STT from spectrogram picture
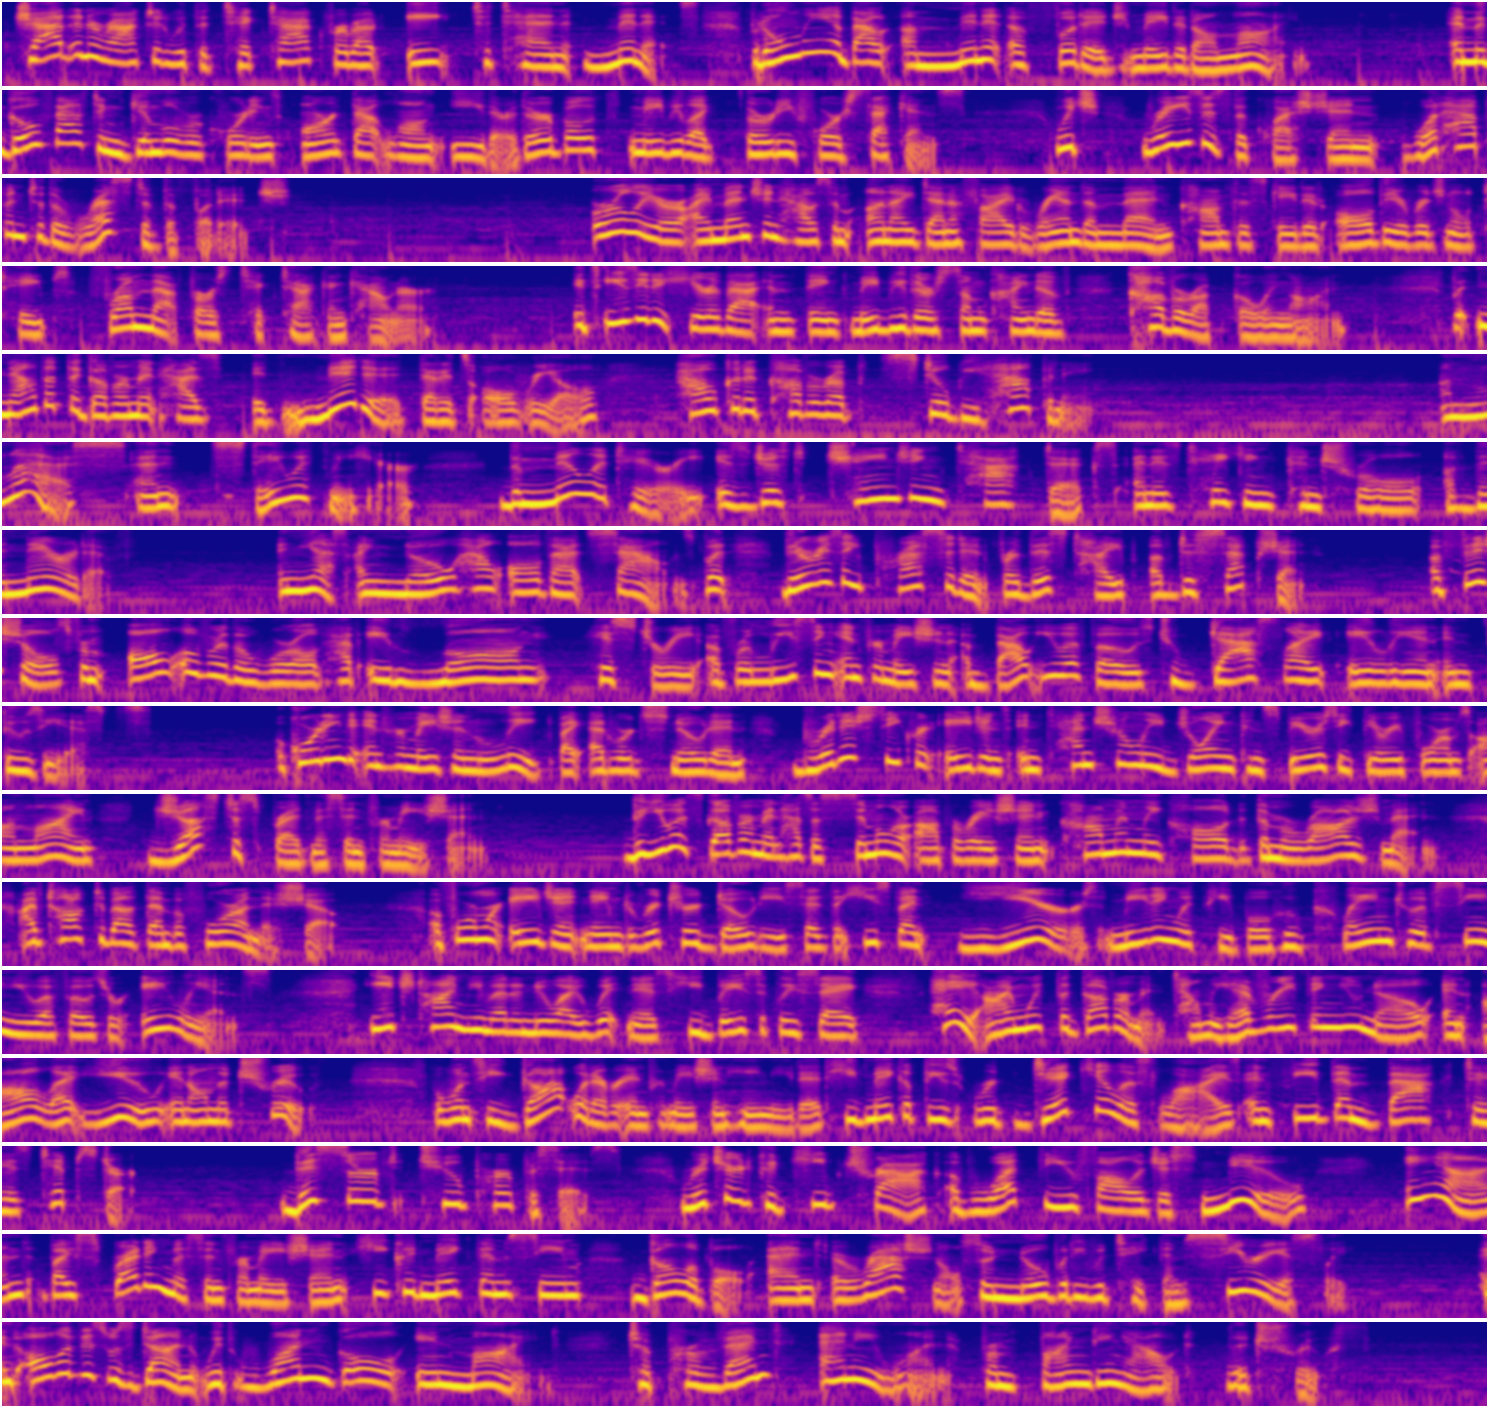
Chad interacted with the Tic Tac for about 8 to 10 minutes, but only about a minute of footage made it online. And the Go Fast and Gimbal recordings aren't that long either. They're both maybe like 34 seconds, which raises the question what happened to the rest of the footage? Earlier, I mentioned how some unidentified random men confiscated all the original tapes from that first Tic Tac encounter. It's easy to hear that and think maybe there's some kind of cover up going on. But now that the government has admitted that it's all real, how could a cover up still be happening? Unless, and stay with me here, the military is just changing tactics and is taking control of the narrative. And yes, I know how all that sounds, but there is a precedent for this type of deception. Officials from all over the world have a long history of releasing information about UFOs to gaslight alien enthusiasts. According to information leaked by Edward Snowden, British secret agents intentionally joined conspiracy theory forums online just to spread misinformation. The US government has a similar operation commonly called the Mirage Men. I've talked about them before on this show. A former agent named Richard Doty says that he spent years meeting with people who claimed to have seen UFOs or aliens. Each time he met a new eyewitness, he'd basically say, Hey, I'm with the government. Tell me everything you know, and I'll let you in on the truth. But once he got whatever information he needed, he'd make up these ridiculous lies and feed them back to his tipster. This served two purposes. Richard could keep track of what the ufologist knew, and by spreading misinformation, he could make them seem gullible and irrational so nobody would take them seriously. And all of this was done with one goal in mind to prevent anyone from finding out the truth.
